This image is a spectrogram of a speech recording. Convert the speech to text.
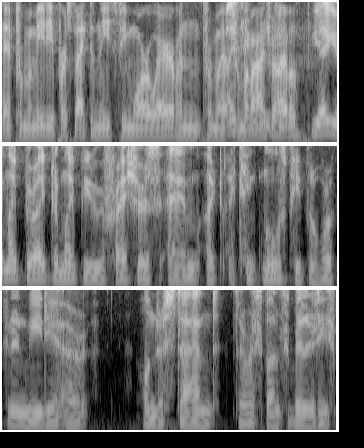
uh, from a media perspective, needs to be more aware of, and from a, from a management level? Yeah, you might be right. There might be refreshers. Um, I, I think most people working in media are understand their responsibilities.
